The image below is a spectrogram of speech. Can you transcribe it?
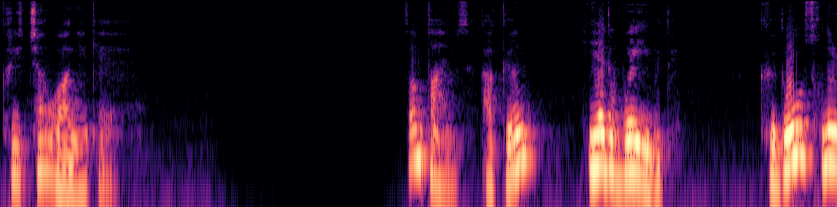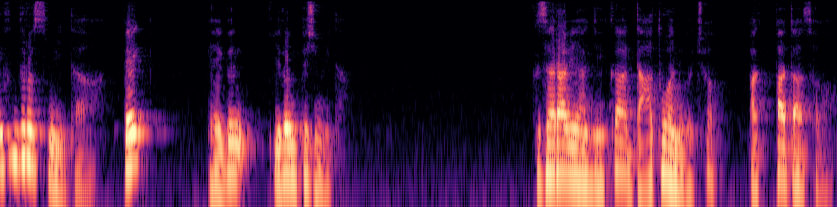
크리스찬 왕에게 Sometimes, 가끔 He had waved. 그도 손을 흔들었습니다. back, back은 이런 표시입니다. 그 사람이 하니까 나도 하는 거죠. 맞받아서.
